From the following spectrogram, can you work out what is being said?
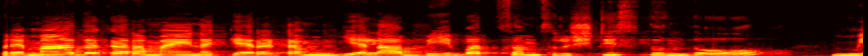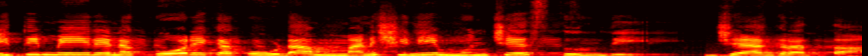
ప్రమాదకరమైన కెరటం ఎలా బీభత్సం సృష్టిస్తుందో మితిమీరిన కోరిక కూడా మనిషిని ముంచేస్తుంది. జాగ్రత్త.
